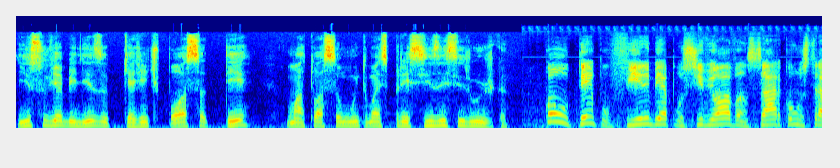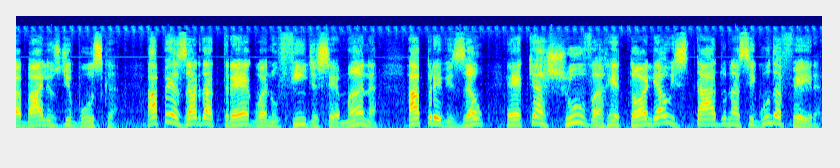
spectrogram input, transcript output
Isso viabiliza que a gente possa ter uma atuação muito mais precisa e cirúrgica. Com o tempo firme, é possível avançar com os trabalhos de busca. Apesar da trégua no fim de semana, a previsão é que a chuva retorne ao estado na segunda-feira.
